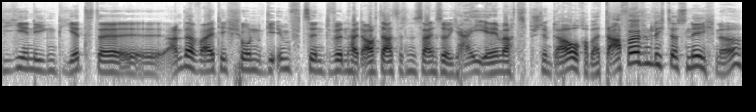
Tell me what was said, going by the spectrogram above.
diejenigen, die jetzt äh, anderweitig schon geimpft sind, würden halt auch da sitzen und sagen so, ja, EA macht es bestimmt auch, aber da veröffentlicht das nicht, ne?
